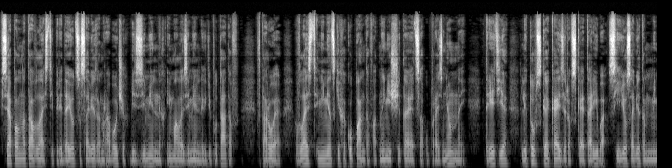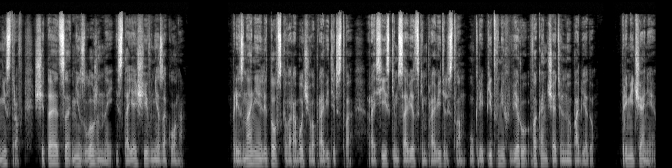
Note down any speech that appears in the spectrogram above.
вся полнота власти передаётся советам рабочих, безземельных и малоземельных депутатов. Второе власть немецких оккупантов отныне считается упразднённой. Третье литовская кайзеровская тариба с её советом министров считается низложенной и стоящей вне закона. Признание литовского рабочего правительства российским советским правительством укрепит в них веру в окончательную победу. Примечание:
